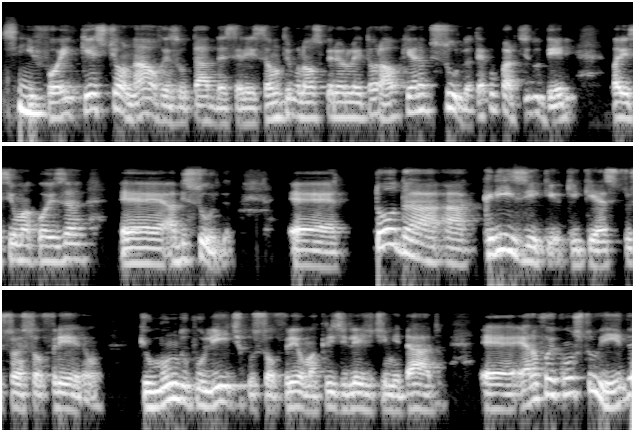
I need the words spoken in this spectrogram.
Sim. E foi questionar o resultado dessa eleição no Tribunal Superior Eleitoral, que era absurdo, até para o partido dele parecia uma coisa é, absurda. É, toda a crise que, que, que as instituições sofreram, que o mundo político sofreu, uma crise de legitimidade, é, ela foi construída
